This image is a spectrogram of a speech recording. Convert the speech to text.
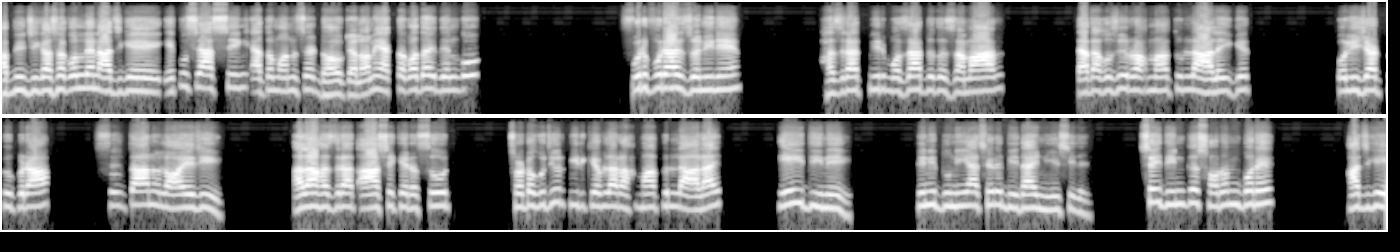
আপনি জিজ্ঞাসা করলেন, আজকে একুশে আসিং এত মানুষের ঢল কেন? আমি একটা কথাই দেখব ফুরফুরার জমিনে হজরত পীর মোজাদ্দুদ জামাল দাদা হুজুর রহমাতুল্লাহ আলাইকে কলিজার টুকরা সুলতানুল আয়েজি আলা হজরত আশিকে রসুল, ছোট হুজুর পীর কেবলা রহমাতুল্লাহ আলাই এই দিনে তিনি দুনিয়া ছেড়ে বিদায় নিয়েছিলেন। সেই দিনকে স্মরণ করে আজকে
